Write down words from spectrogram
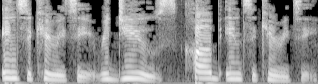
insecurity, reduce, curb insecurity.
